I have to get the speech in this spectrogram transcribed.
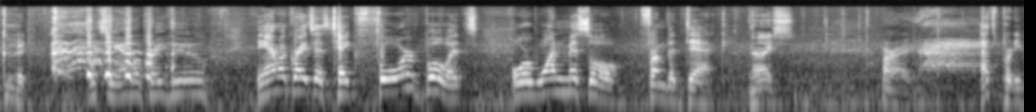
"Good." What's the ammo crate do? The ammo crate says take four bullets or one missile from the deck. Nice. All right. That's pretty.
